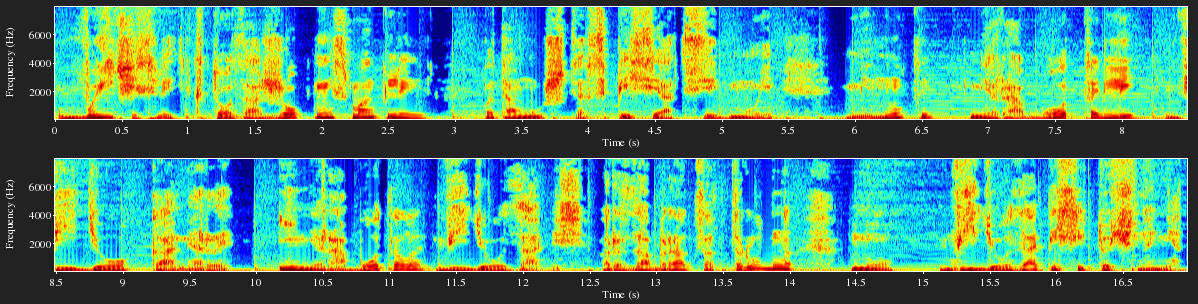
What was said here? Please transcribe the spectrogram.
Вычислить, кто зажег, не смогли, потому что с 57 минуты не работали видеокамеры и не работала видеозапись. Разобраться трудно, но видеозаписи точно нет.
